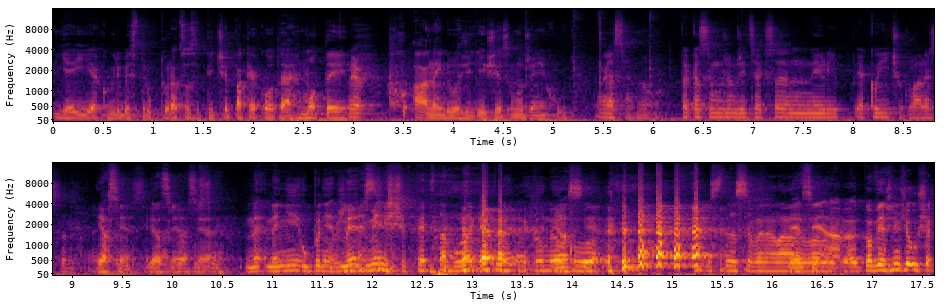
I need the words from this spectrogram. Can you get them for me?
její jako kdyby struktura, co se týče pak jako té hmoty jo. a nejdůležitější je samozřejmě chuť. Jasně. No. Tak asi můžeme říct, jak se nejlíp jako jí čokoláda. Se, jasně, jako, jasně, jasně. Ne, není úplně... my, my... pět tabulek jako, jako milku. Jasně. Jste se Jasně, a to věřím, že už, jak,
